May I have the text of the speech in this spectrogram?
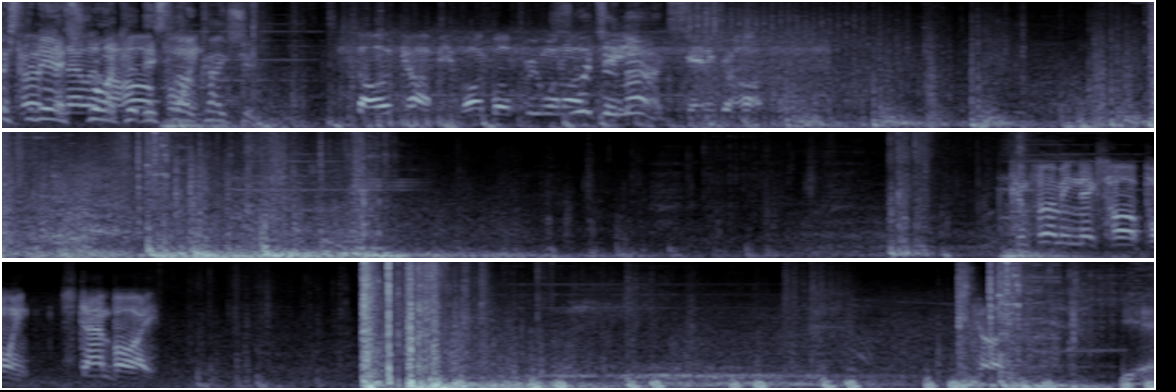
Enemy Requesting personnel airstrike at this hardpoint. location. Solid copy. Longbow 3-1 on Switching station. mags. Scanning for hostile. Confirming next hardpoint. Stand by. Go. Yeah.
